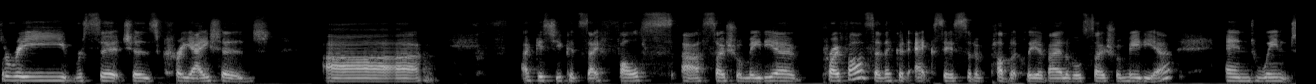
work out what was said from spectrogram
three researchers created uh, I guess you could say, false uh, social media profiles. So they could access sort of publicly available social media and went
